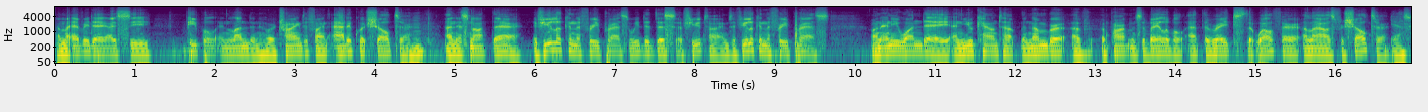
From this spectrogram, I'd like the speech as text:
Um, every day I see people in London who are trying to find adequate shelter, Mm-hmm. and it's not there. If you look in the free press, we did this a few times. If you look in the free press on any one day and you count up the number of apartments available at the rates that welfare allows for shelter, Yes.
